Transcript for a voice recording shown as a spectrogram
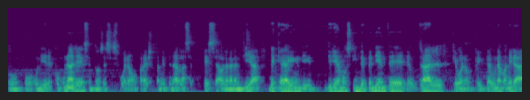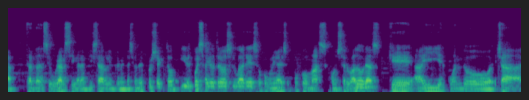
o, líderes comunales, entonces es bueno para ellos también tener la certeza o la garantía de que hay alguien, diríamos, independiente, neutral, que bueno, que de alguna manera trata de asegurarse y garantizar la implementación del proyecto. Y después hay otros lugares o comunidades un poco más conservadoras, que ahí es cuando ya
